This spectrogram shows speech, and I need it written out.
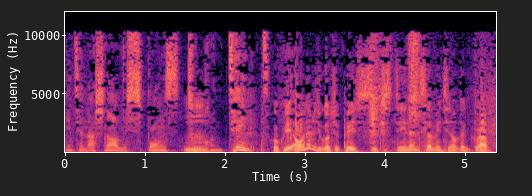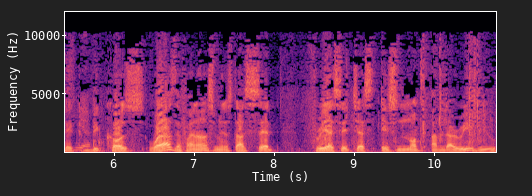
international response to hmm. contain it. Kokui, I wanted you to go to page 16 and 17 of the graphic because whereas the finance minister said free SHS is not under review,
